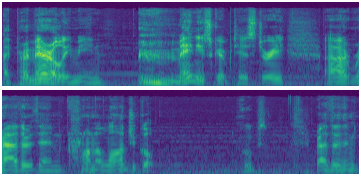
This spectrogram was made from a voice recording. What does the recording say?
I primarily mean manuscript history uh, rather than chronological. Oops rather than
